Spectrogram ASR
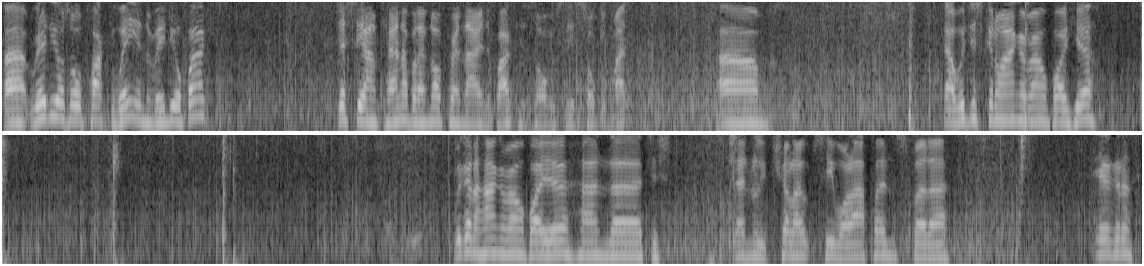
Uh, radio's all packed away in the radio bag. Just the antenna, but I'm not putting that in the bag because it's obviously soaking wet. Um, yeah, we're just going to hang around by here. we're going to hang around by here and uh, just generally chill out, see what happens. But uh, yeah, going to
